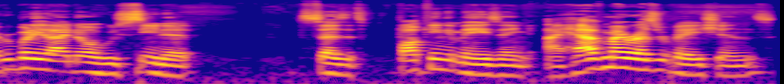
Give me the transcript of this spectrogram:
everybody that I know who's seen it says it's fucking amazing. I have my reservations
